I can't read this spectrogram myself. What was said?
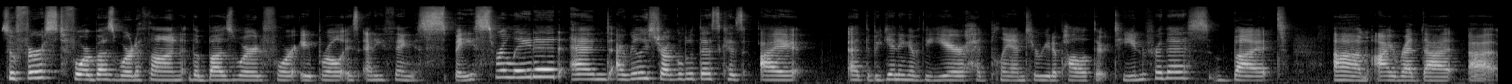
So first for Buzzwordathon, the buzzword for April is anything space related. And I really struggled with this because I, at the beginning of the year, had planned to read Apollo 13 for this, but um, I read that uh,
